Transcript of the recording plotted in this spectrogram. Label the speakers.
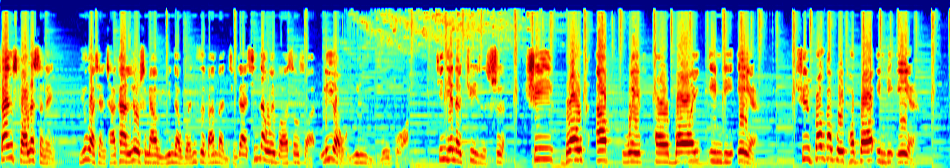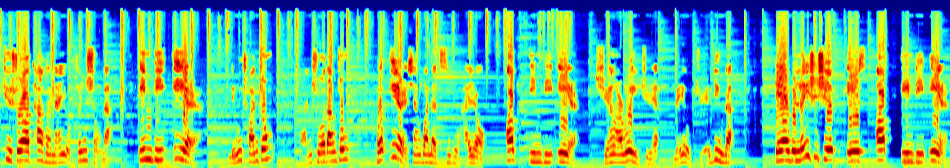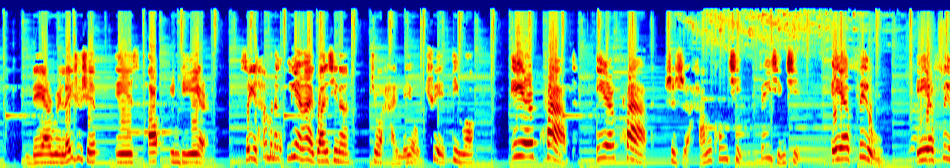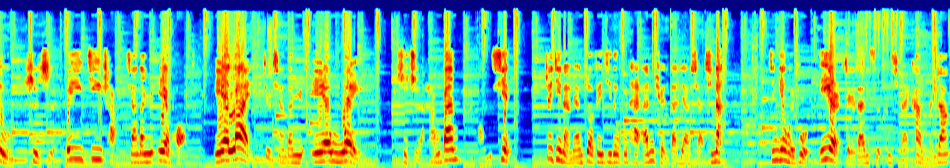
Speaker 1: Thanks for listening。如果想查看六十秒语音的文字版本，请在新浪微博搜索 “Leo 英语微博”。今天的句子是 She broke up with her boy in the air. She broke up with her boy in the air. 据说她和男友分手了。In the air，流传中、传说当中，和 air 相关的词组还有 up in the air，悬而未决，没有决定的。Their relationship is up in the air. Their relationship is up in the air. 所以他们的恋爱关系呢，就还没有确定哦。Aircraft, aircraft 是指航空器、飞行器。Airfield, airfield 是指飞机场，相当于 airport。Airline 就相当于 airway，是指航班、航线。最近两年坐飞机都不太安全，大家要小心呐。今天回复 air 这个单词，一起来看文章。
